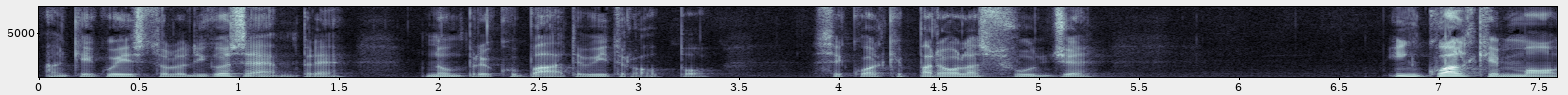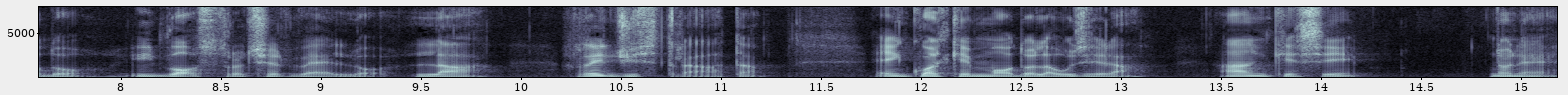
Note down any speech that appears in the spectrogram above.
anche questo lo dico sempre, non preoccupatevi troppo se qualche parola sfugge. In qualche modo il vostro cervello l'ha registrata e in qualche modo la userà, anche se non è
